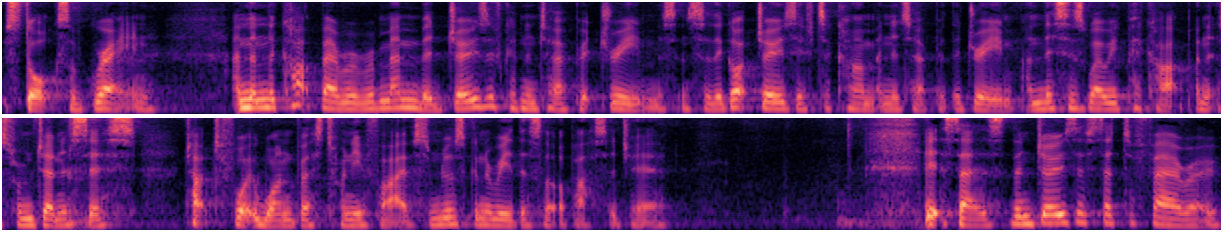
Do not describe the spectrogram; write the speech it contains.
stalks of grain. And then the cupbearer remembered Joseph could interpret dreams, and so they got Joseph to come and interpret the dream. And this is where we pick up, and it's from Genesis chapter 41, verse 25. So I'm just going to read this little passage here. It says Then Joseph said to Pharaoh,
